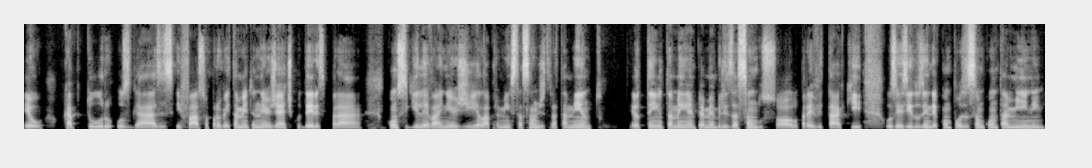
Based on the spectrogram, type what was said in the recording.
eu capturo os gases e faço aproveitamento energético deles para conseguir levar energia lá para minha estação de tratamento. Eu tenho também a impermeabilização do solo para evitar que os resíduos em decomposição contaminem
